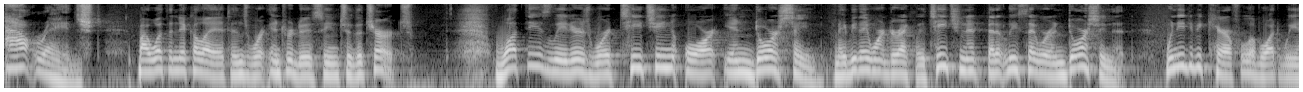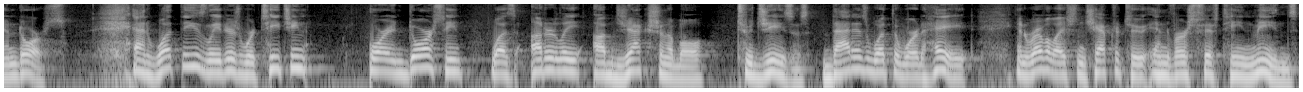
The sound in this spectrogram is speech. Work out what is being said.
outraged by what the Nicolaitans were introducing to the church. What these leaders were teaching or endorsing. Maybe they weren't directly teaching it, but at least they were endorsing it. We need to be careful of what we endorse. And what these leaders were teaching or endorsing was utterly objectionable to Jesus. That is what the word hate in Revelation chapter 2 in verse 15 means.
